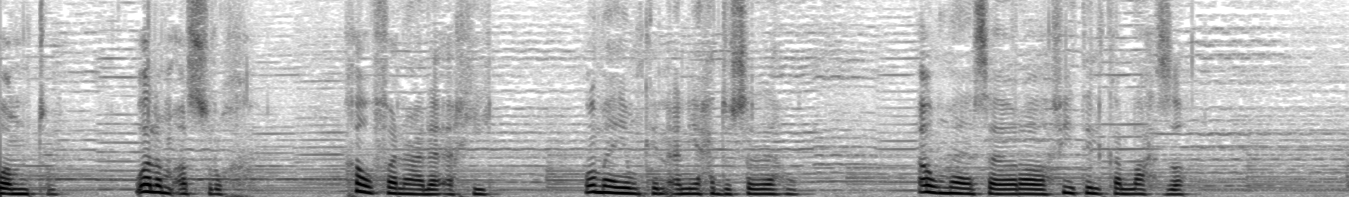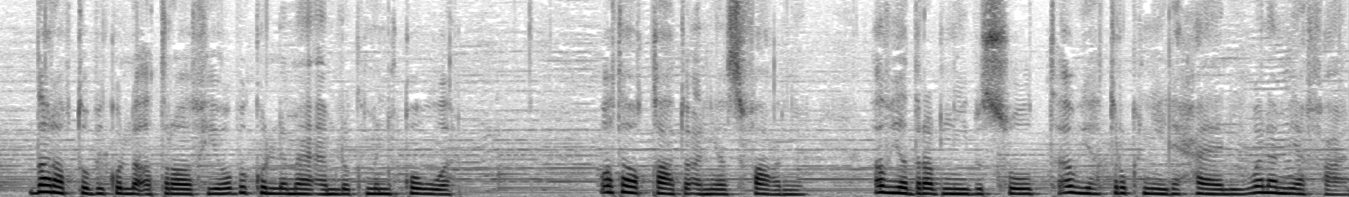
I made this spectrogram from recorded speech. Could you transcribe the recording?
قاومت ولم أصرخ خوفا على أخي وما يمكن أن يحدث له أو ما سيراه في تلك اللحظة. ضربت بكل أطرافي وبكل ما أملك من قوة وتوقعت أن يصفعني أو يضربني بالصوت أو يتركني لحالي ولم يفعل.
